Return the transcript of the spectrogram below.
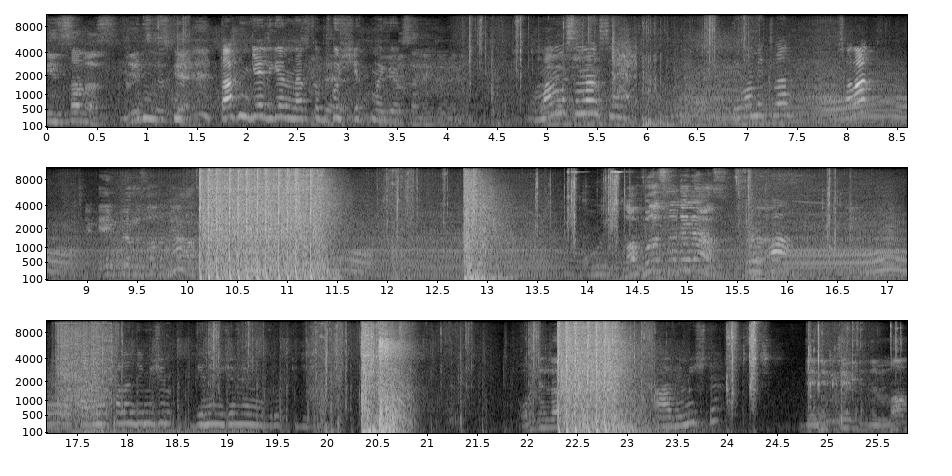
insanız. Değil mi Sasuke? Tamam gel gel Naruto Bir de- boş yapma gel. Sen ekle beni. Mal mısın lan sen? Devam et lan. Salak. Şaka yapıyoruz oğlum ya. Lan bu nasıl denaz? Oha. Adamı falan demeyeceğim, denemeyeceğim hemen vurup gideceğim. O ne lan? AVM işte. Denemeyeceğim dedim mal.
